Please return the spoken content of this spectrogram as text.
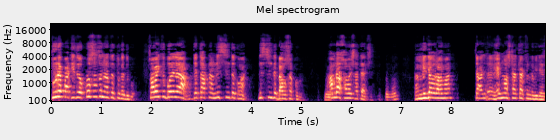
দূরে পাঠিয়ে দেবো প্রশাসনের হাতে তুলে দেবো। সবাইকে বললাম যেটা আপনার নিশ্চিন্তে ঘুমান নিশ্চিন্তে ব্যবসা করুন। আমরা সবাই সাথে আছি। মিজাউর রহমান হেডমাস্টার চারচন্দ্র বিজয়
